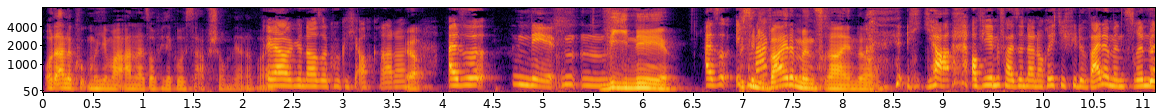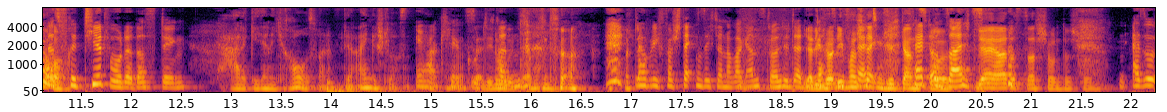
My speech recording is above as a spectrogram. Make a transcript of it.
Und alle gucken mich immer an, als ob ich der größte Abschaum wäre dabei. Ja, genau so gucke ich auch gerade. Ja. Also, nee. Mm -mm. Wie, nee. Also ich Bisschen die mag, Vitamins rein da. ja, auf jeden Fall sind da noch richtig viele Vitamins drin, wenn Ja. das frittiert wurde, das Ding. Ja, der geht ja nicht raus, weil dann wird er eingeschlossen. Ja, okay, das gut, Ist ja die dann- Logik. Ich glaube, die verstecken sich dann aber ganz doll hinter Ja, dem die, ganzen die verstecken Fett, sich ganz Fett doll. und Salz. Ja, ja, das, das schon, das schon. Also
